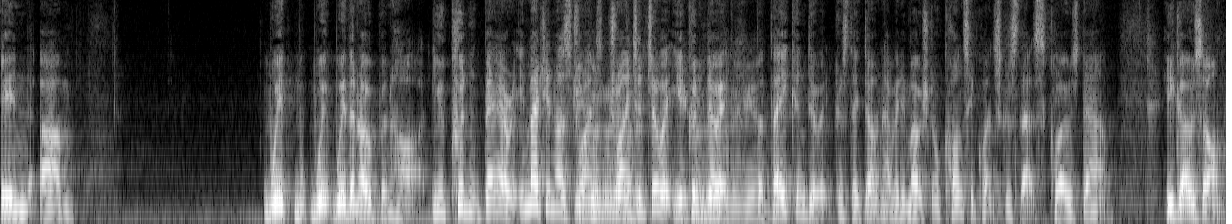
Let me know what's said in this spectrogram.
in, um, with, with, with, an open heart. You couldn't bear it. Imagine us trying, to, trying to do it. You, you couldn't, couldn't do it. it, yeah. But they can do it because they don't have an emotional consequence because that's closed down. He goes on.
